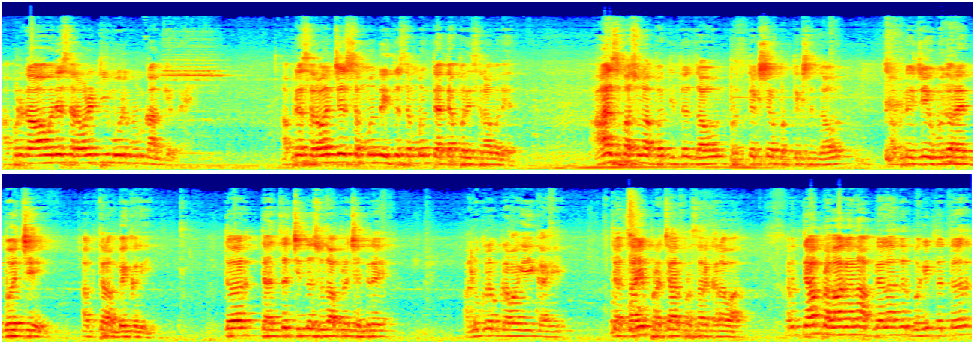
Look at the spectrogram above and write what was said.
आपण गावामध्ये सर्वांनी टीम वर्क म्हणून काम केलं आहे. आपल्या सर्वांचे संबंध इथे संबंध त्या त्या परिसरामध्ये आहेत. आजपासून आपण तिथं जाऊन प्रत्यक्ष प्रत्यक्ष जाऊन आपले जे उमेदवार आहेत बचे अख्तर आंबेकरी. तर त्यांचं चिन्ह सुद्धा आपलं छत्र आहे. अनुक्रम क्रमांक एक आहे. त्याचाही प्रचार प्रसार करावा. कारण त्या प्रभागानं आपल्याला जर बघितलं तर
